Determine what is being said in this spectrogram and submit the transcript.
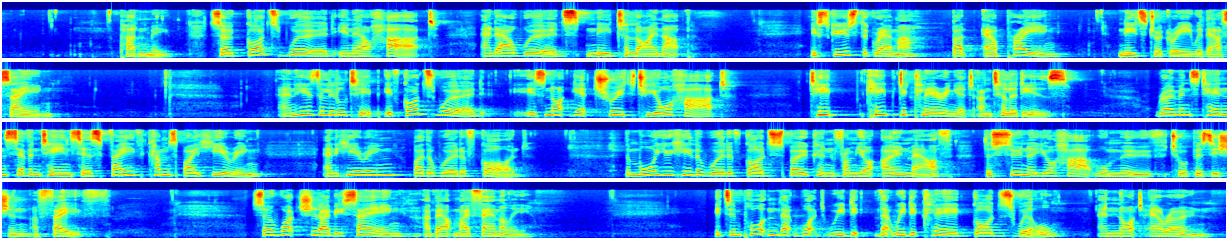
pardon me. So God's word in our heart and our words need to line up. Excuse the grammar, but our praying needs to agree with our saying. And here's a little tip if God's word is not yet truth to your heart, keep, keep declaring it until it is. Romans 10:17 says faith comes by hearing and hearing by the word of God. The more you hear the word of God spoken from your own mouth, the sooner your heart will move to a position of faith. So, what should I be saying about my family? It's important that, what we de- that we declare God's will and not our own.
